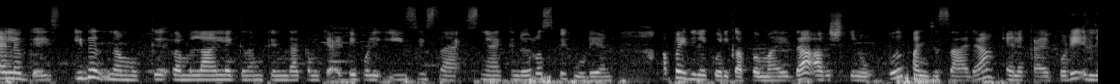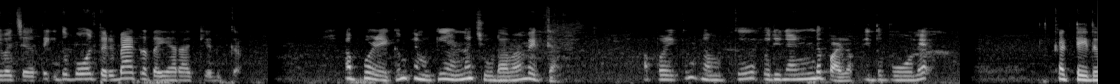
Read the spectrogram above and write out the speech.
ഹലോ ഗൈസ് ഇത് നമുക്ക് റമലാനിലേക്ക് നമുക്ക് ഉണ്ടാക്കാൻ പറ്റിയ അടിപൊളി ഈസി സ്നാക്ക് സ്നാക്കിന്റെ റെസിപ്പി കൂടിയാണ്. അപ്പോൾ ഇതിലേക്ക് ഒരു കപ്പ് മൈദ ആവശ്യത്തിന് ഉപ്പ് പഞ്ചസാര ഏലക്കായപ്പൊടി എന്നിവ ചേർത്ത് ഇതുപോലത്തെ ഒരു ബാറ്റർ തയ്യാറാക്കിയെടുക്കാം അപ്പോഴേക്കും നമുക്ക് എണ്ണ ചൂടാവാൻ വെക്കാം. അപ്പോഴേക്കും നമുക്ക് ഒരു രണ്ട് പഴം ഇതുപോലെ കട്ട് ചെയ്ത്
